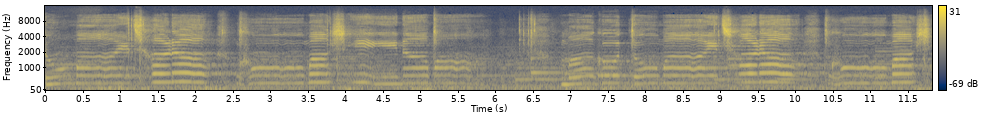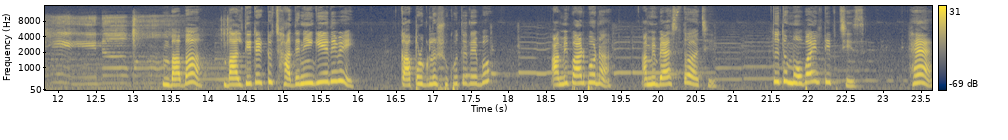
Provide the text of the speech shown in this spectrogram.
তোমায় ছাড়া মা। মাগো, তোমায় ছাড়া না বাবা, বালতিটা একটু ছাদে নিয়ে গিয়ে দিবি? কাপড়গুলো শুকোতে দেব? আমি পারব না, আমি ব্যস্ত আছি। তুই তো মোবাইল টিপছিস। হ্যাঁ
